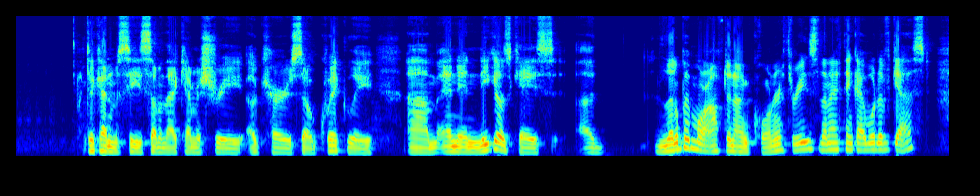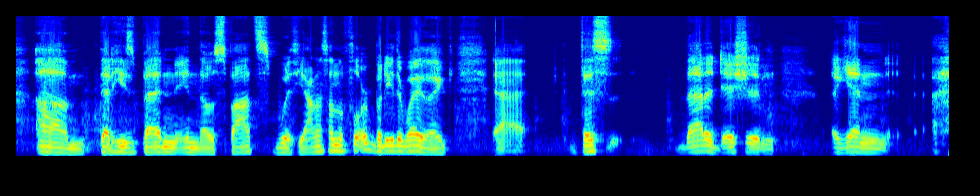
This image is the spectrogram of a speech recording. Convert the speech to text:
to kind of see some of that chemistry occur so quickly, um, and in Nico's case. a little bit more often on corner threes than I think I would have guessed. Um, that he's been in those spots with Giannis on the floor, but either way, like uh, this, that addition again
